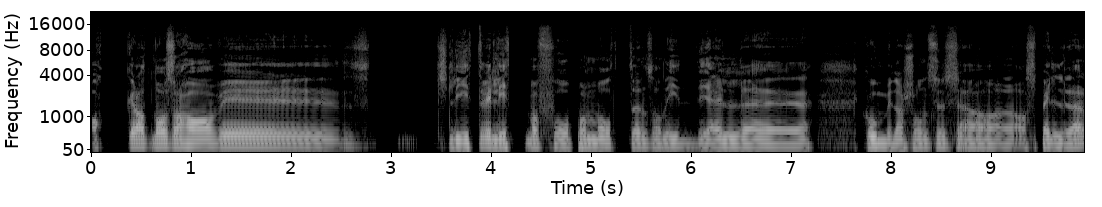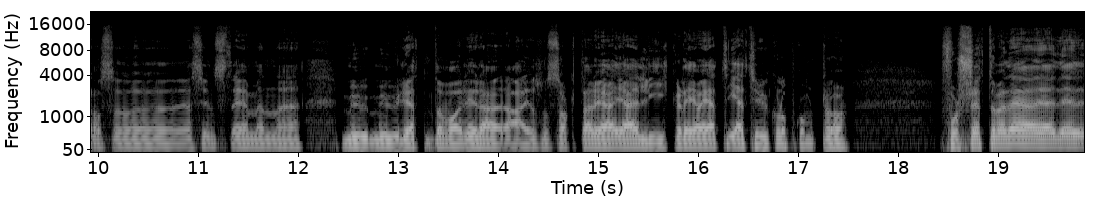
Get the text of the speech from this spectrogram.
akkurat nå så har vi Sliter vi litt med å få på en måte en sånn ideell eh, kombinasjon, syns jeg, av, av spillere. Altså, jeg syns det, men uh, muligheten til å variere er, er, jo som sagt der. Jeg, jeg liker det, og jeg, jeg, tror Klopp kommer til å fortsette med det. Jeg, jeg,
